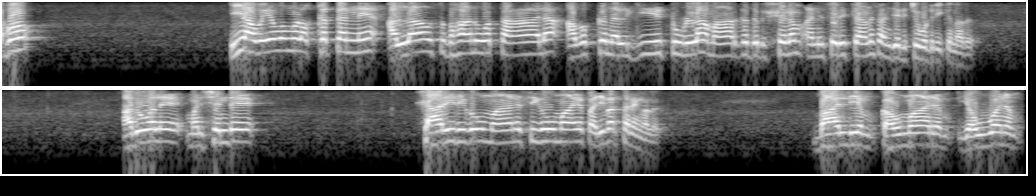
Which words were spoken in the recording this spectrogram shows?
അപ്പോ ഈ അവയവങ്ങളൊക്കെ തന്നെ അള്ളാഹു സുബാനുവ താല അവക്ക് നൽകിയിട്ടുള്ള മാർഗദർശനം അനുസരിച്ചാണ് സഞ്ചരിച്ചു കൊണ്ടിരിക്കുന്നത് അതുപോലെ മനുഷ്യന്റെ ശാരീരികവും മാനസികവുമായ പരിവർത്തനങ്ങൾ. ബാല്യം കൗമാരം യൗവനം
